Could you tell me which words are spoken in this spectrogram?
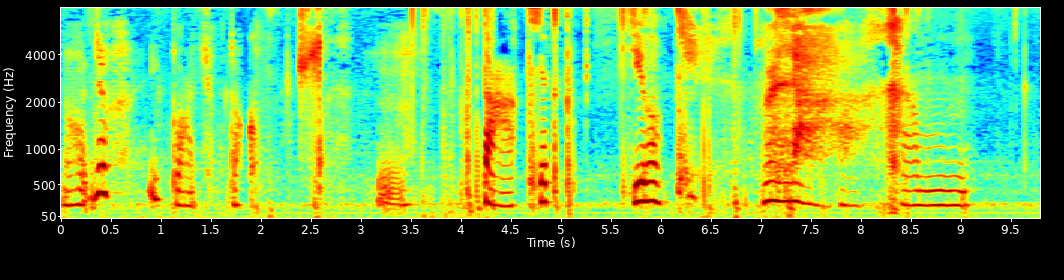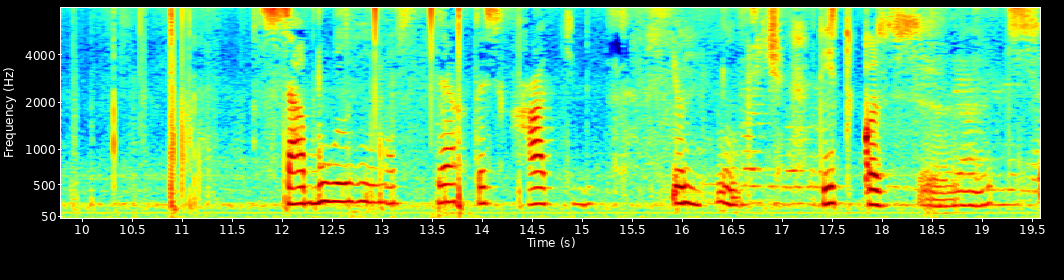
На і плачу. Так. Так, я так хотіла. Забули нас хтось в хаті. І рідко з... з-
